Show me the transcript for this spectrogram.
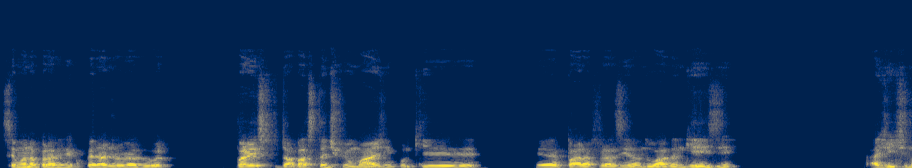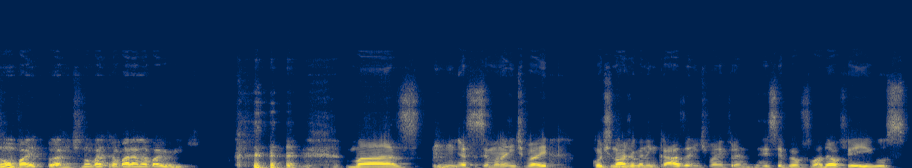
semana para recuperar jogador, para estudar bastante filmagem, porque é, parafraseando o Adam Gaze, a gente não vai a gente não vai trabalhar na bye week. Mas essa semana a gente vai continuar jogando em casa, a gente vai receber o Philadelphia Eagles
